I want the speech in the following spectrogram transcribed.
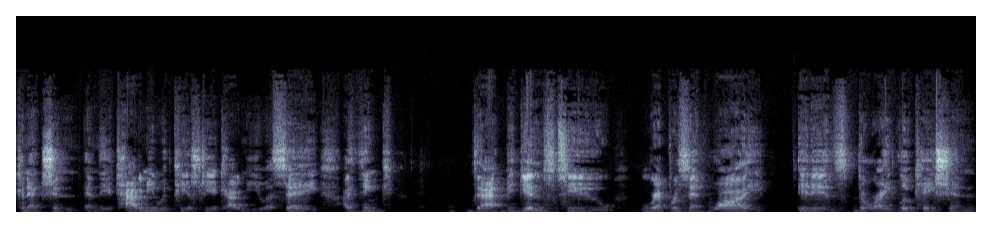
connection and the academy with PSG Academy USA, I think that begins to represent why it is the right location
